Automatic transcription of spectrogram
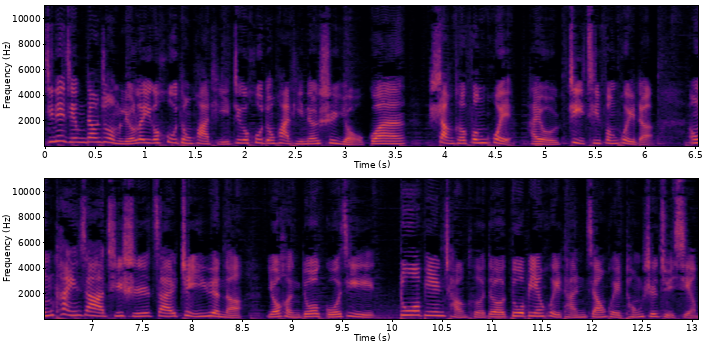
今天节目当中，我们留了一个互动话题。这个互动话题呢是有关上合峰会还有 G7 峰会的。我们看一下，其实，在这一月呢，有很多国际多边场合的多边会谈将会同时举行。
